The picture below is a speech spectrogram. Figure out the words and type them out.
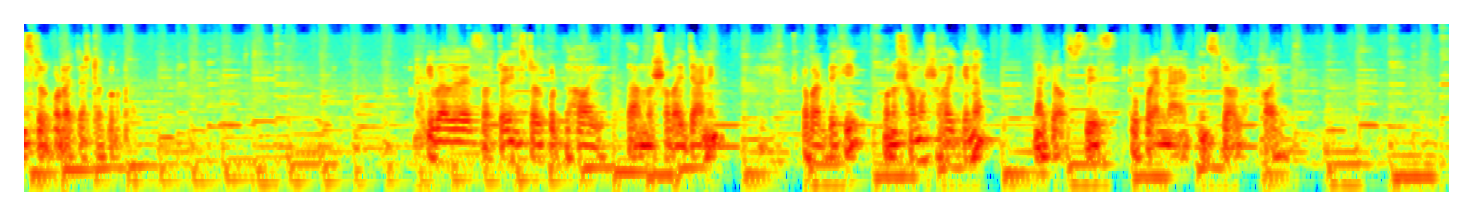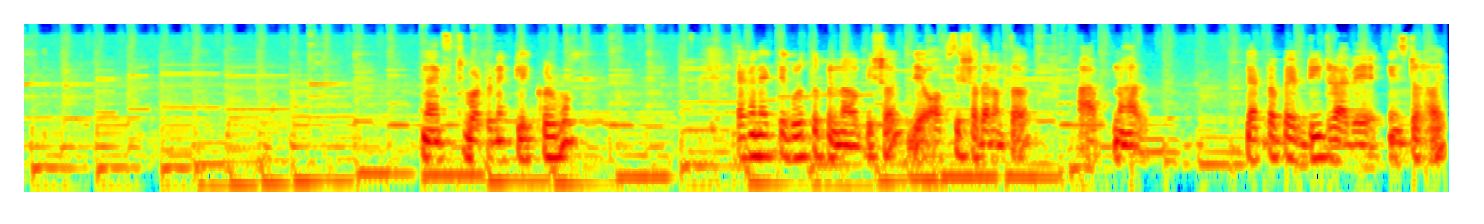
install করার চেষ্টা করব। কীভাবে সফটওয়্যার ইনস্টল করতে হয় তা আমরা সবাই জানি। এবার দেখি কোনো সমস্যা হয় কিনা, নাকি office two point nine install হয়। নেক্সট বাটনে ক্লিক করব। এখানে একটি গুরুত্বপূর্ণ বিষয় যে অফিস সাধারণত আপনার ল্যাপটপের ডি ড্রাইভে ইনস্টল হয়।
